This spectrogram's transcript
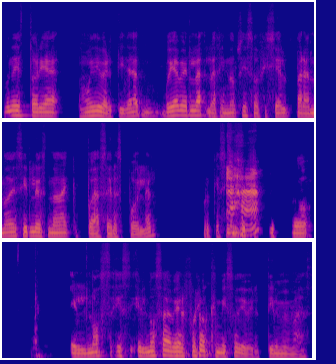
una historia muy divertida. Voy a ver la, la sinopsis oficial para no decirles nada que pueda ser spoiler, porque siento que el no, es- el no saber fue lo que me hizo divertirme más.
